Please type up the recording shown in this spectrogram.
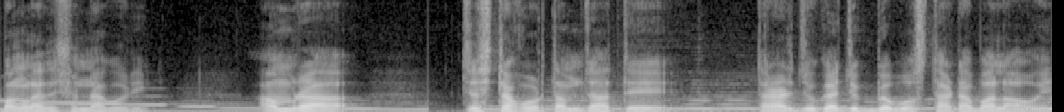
বাংলাদেশের নাগরিক। আমরা চেষ্টা করতাম যাতে তার যোগাযোগ ব্যবস্থাটা ভালো হয়।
